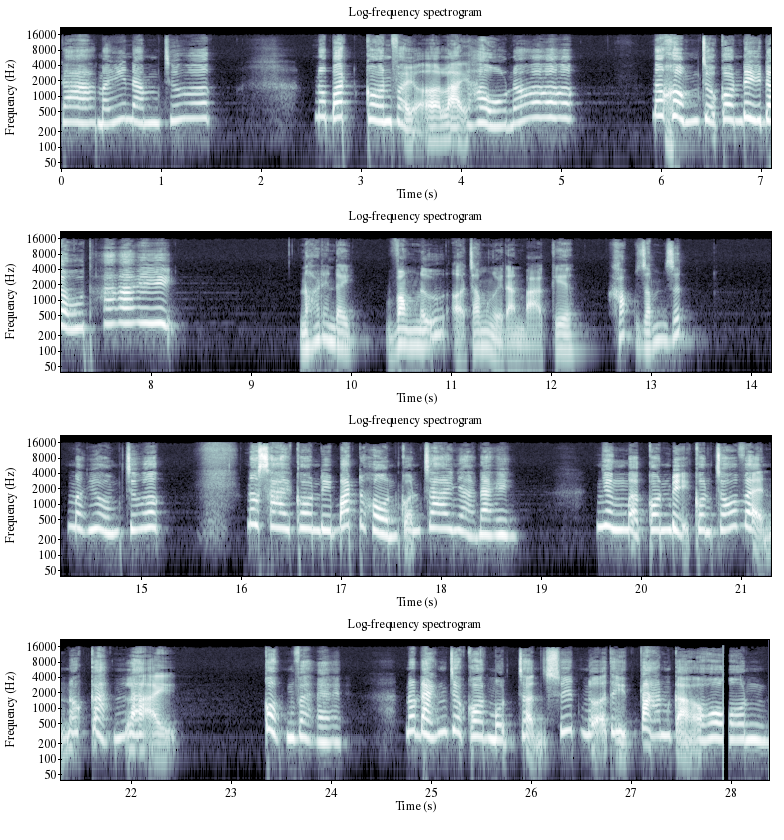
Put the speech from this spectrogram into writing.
đa mấy năm trước. Nó bắt con phải ở lại hầu nó. Nó không cho con đi đầu thai. nói đến đây vong nữ ở trong người đàn bà kia khóc dấm dứt Mấy hôm trước, nó sai con đi bắt hồn con trai nhà này. Nhưng mà con bị con chó vẹn nó cản lại. Con về, nó đánh cho con một trận suýt nữa thì tan cả hồn.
